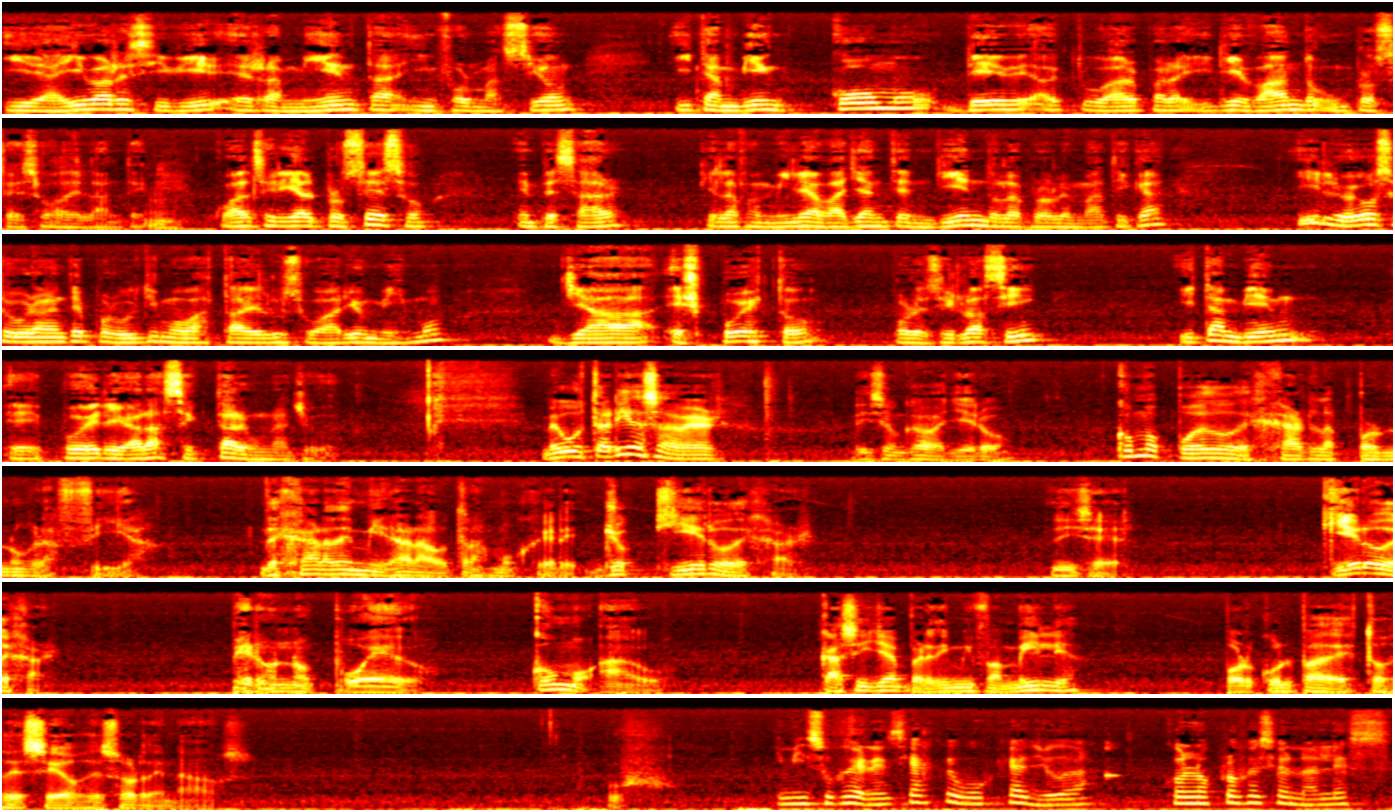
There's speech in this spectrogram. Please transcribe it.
y de ahí va a recibir herramientas, información y también cómo debe actuar para ir llevando un proceso adelante. Mm. ¿Cuál sería el proceso? Empezar que la familia vaya entendiendo la problemática y luego seguramente por último va a estar el usuario mismo ya expuesto, por decirlo así, y también eh, puede llegar a aceptar una ayuda. Me gustaría saber, dice un caballero, ¿cómo puedo dejar la pornografía? Dejar de mirar a otras mujeres. Yo quiero dejar dice él. Quiero dejar, pero no puedo. ¿Cómo hago? Casi ya perdí mi familia por culpa de estos deseos desordenados. Y mi sugerencia es que busque ayuda con los profesionales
